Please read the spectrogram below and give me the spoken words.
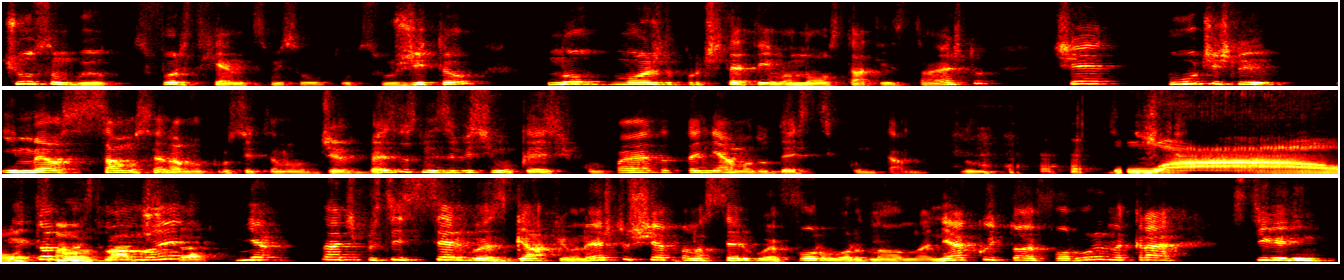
чул съм го и от first hand, в смисъл от, от служител, но може да прочетете, има много статии за това нещо, че получиш ли имейл само с една въпросителна от Джеф Безос, независимо къде си в компанията, те няма до 10 секунди там. Вау! Ето, е, буквално е, ня... значи, представи си, Серго е сгафил нещо, шефа на Серго е форварднал на някой, той е форвард, накрая стига един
